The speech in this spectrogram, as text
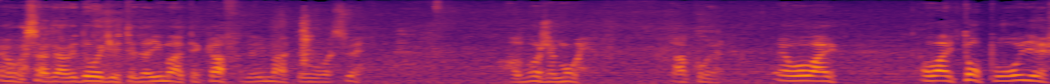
evo sad, vi dođete da imate kafu, da imate ovo sve. Ali Bože moj, tako je. Evo ovaj, ovaj top ovdje,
